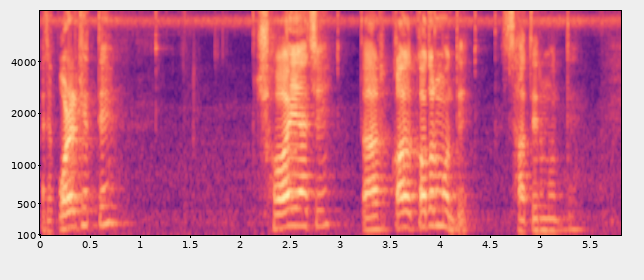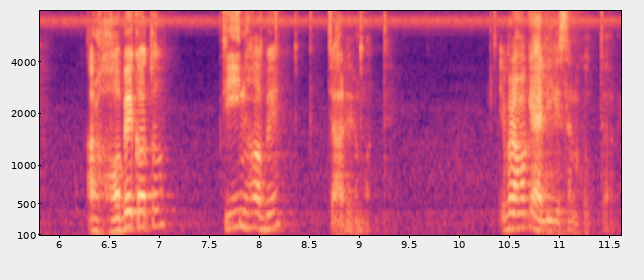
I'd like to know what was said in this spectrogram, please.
আচ্ছা পরের ক্ষেত্রে ছয় আছে, তার কতর মধ্যে? সাতের মধ্যে। আর হবে কত? তিন হবে চারের মধ্যে। এবার আমাকে অ্যালিগেশন করতে হবে।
